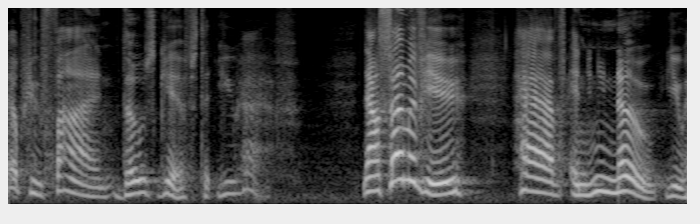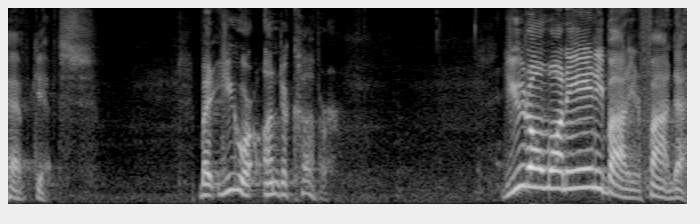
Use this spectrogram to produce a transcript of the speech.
helped you find those gifts that you have. Now, some of you have, and you know you have gifts, but you are undercover. You don't want anybody to find out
